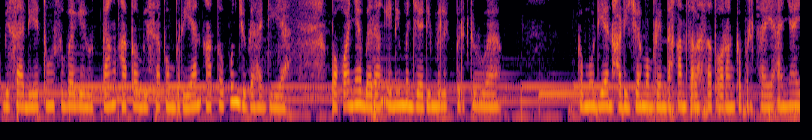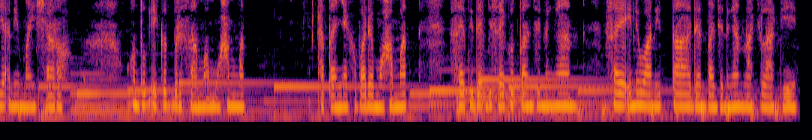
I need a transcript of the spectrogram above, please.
bisa dihitung sebagai hutang atau bisa pemberian ataupun juga hadiah. Pokoknya barang ini menjadi milik berdua. Kemudian Khadijah memerintahkan salah satu orang kepercayaannya yakni Maisyarah untuk ikut bersama Muhammad. Katanya kepada Muhammad, "Saya tidak bisa ikut panjenengan. Saya ini wanita dan panjenengan laki-laki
